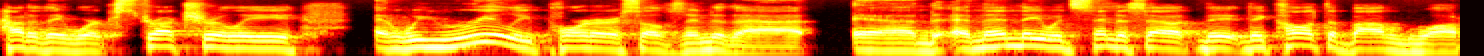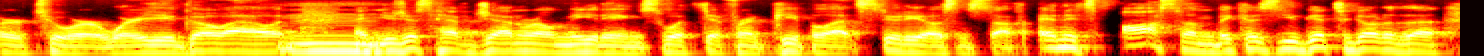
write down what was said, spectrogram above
how do they work structurally? And we really poured ourselves into that. And and then they would send us out they, they call it the bottled water tour where you go out mm. and you just have general meetings with different people at studios and stuff. And it's awesome because you get to go to the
